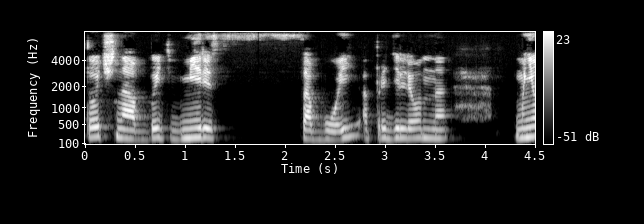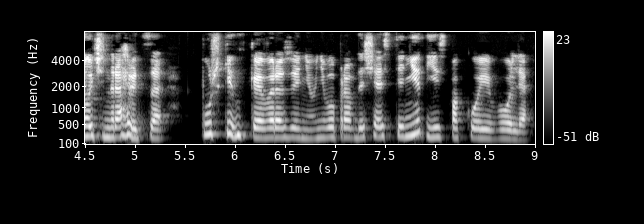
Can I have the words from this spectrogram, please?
точно быть в мире с собой определенно. Мне очень нравится пушкинское выражение. У него, правда, счастья нет, есть покой и воля.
